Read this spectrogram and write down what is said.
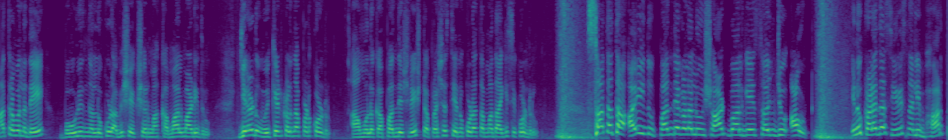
ಮಾತ್ರವಲ್ಲದೆ ಬೌಲಿಂಗ್ ನಲ್ಲೂ ಕೂಡ ಅಭಿಷೇಕ್ ಶರ್ಮಾ ಕಮಾಲ್ ಮಾಡಿದ್ರು. ಎರಡು ವಿಕೆಟ್ ಗಳನ್ನ ಪಡ್ಕೊಂಡ್ರು. ಆ ಮೂಲಕ ಪಂದ್ಯ ಶ್ರೇಷ್ಠ ಪ್ರಶಸ್ತಿಯನ್ನು ಕೂಡ ತಮ್ಮದಾಗಿಸಿಕೊಂಡ್ರು. ಸತತ ಐದು ಪಂದ್ಯಗಳಲ್ಲೂ ಶಾರ್ಟ್ ಬಾಲ್ಗೆ ಸಂಜು ಔಟ್. ಇನ್ನು ಕಳೆದ ಸೀರೀಸ್ನಲ್ಲಿ ಭಾರತ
